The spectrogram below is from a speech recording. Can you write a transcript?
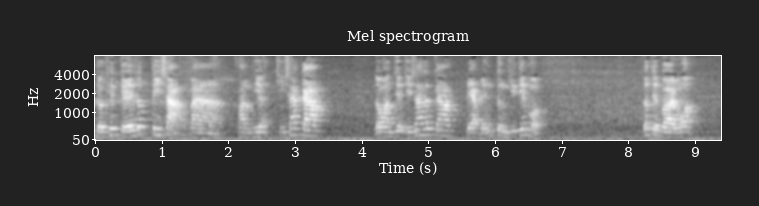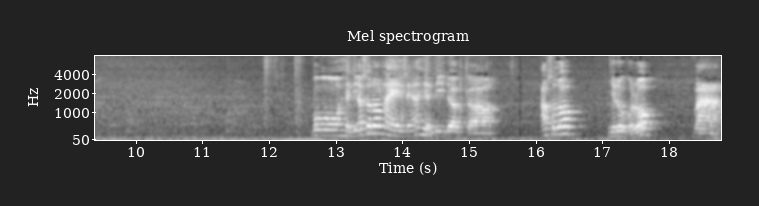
được thiết kế rất tinh xảo và hoàn thiện chính xác cao. Độ hoàn thiện chính xác rất cao đẹp đến từng chi tiết một. Rất tuyệt vời đúng không ạ? Bộ hiển thị áp suất lốp này sẽ hiển thị được uh, áp suất lốp nhiệt độ của lốp và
